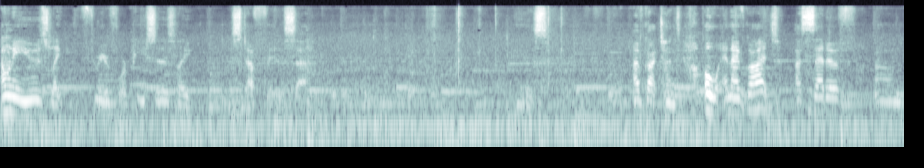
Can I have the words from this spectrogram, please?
I to use like three or four pieces. Like the stuff is uh, is I've got tons. Oh, and I've got a set of um,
